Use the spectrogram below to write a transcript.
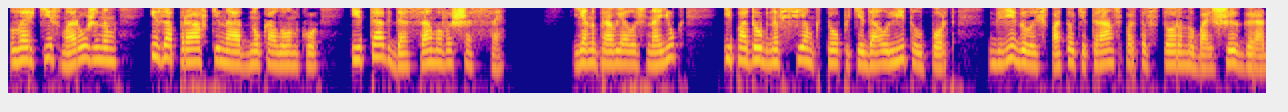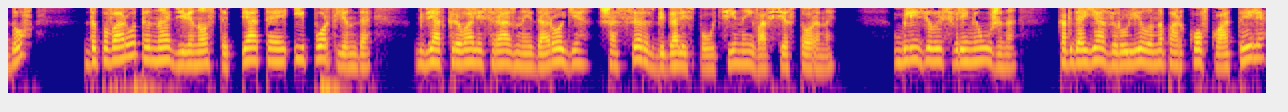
ларьки с мороженым и заправки на одну колонку, и так до самого шоссе. Я направлялась на юг и, подобно всем, кто покидал Литлпорт, двигалась в потоке транспорта в сторону больших городов до поворота на 95-е и Портленда, где открывались разные дороги, шоссе разбегались паутиной во все стороны. Близилось время ужина, когда я зарулила на парковку отеля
